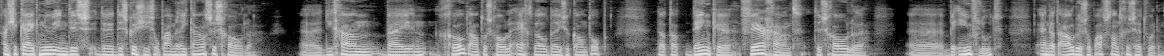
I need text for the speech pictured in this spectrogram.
als je kijkt nu in de discussies op Amerikaanse scholen... Die gaan bij een groot aantal scholen echt wel deze kant op. Dat dat denken vergaand de scholen beïnvloedt en dat ouders op afstand gezet worden.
